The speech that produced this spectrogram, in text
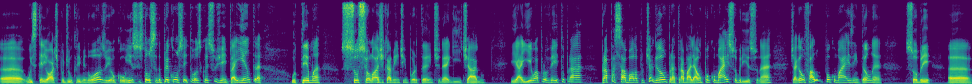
uh, um estereótipo de um criminoso e eu com isso estou sendo preconceituoso com esse sujeito. Aí entra o tema sociologicamente importante, né, Gui e Thiago? E aí eu aproveito para para passar a bola para o Tiagão, para trabalhar um pouco mais sobre isso, né? Tiagão, fala um pouco mais então, né, sobre uh,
